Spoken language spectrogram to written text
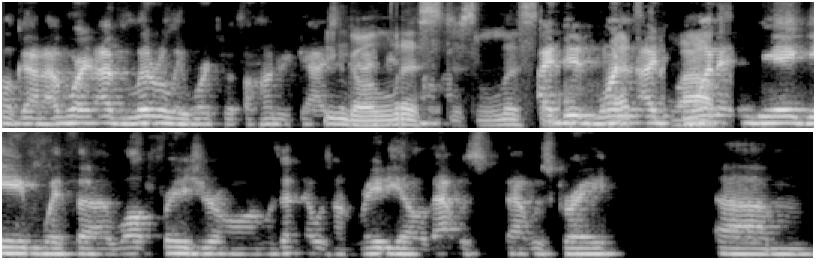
Oh God, I've worked. I've literally worked with a hundred guys. You can go list, just list. I did one. That's, I did wow. one NBA game with uh, Walt Frazier on. Was that that was on radio? That was that was great. Um,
